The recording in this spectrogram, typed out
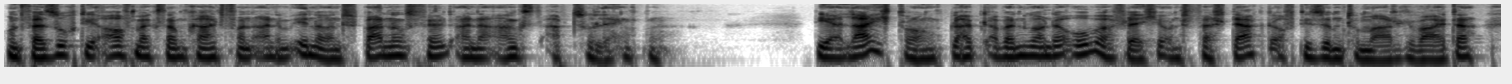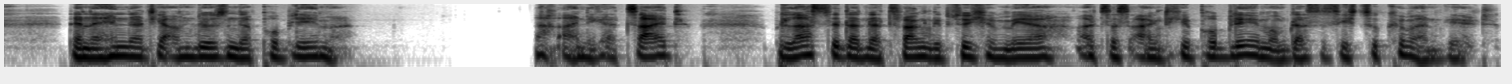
und versucht die Aufmerksamkeit von einem inneren Spannungsfeld einer Angst abzulenken. Die Erleichterung bleibt aber nur an der Oberfläche und verstärkt oft die Symptomatik weiter, denn er hindert ja am Lösen der Probleme. Nach einiger Zeit belastet dann der Zwang die Psyche mehr als das eigentliche Problem, um das es sich zu kümmern gilt.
